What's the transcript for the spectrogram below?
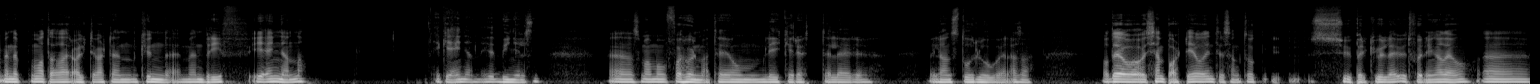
men det på en måte har alltid vært en kunde med en brief i enden, da. Ikke i enden, i begynnelsen. Uh, som jeg må forholde meg til om liker rødt eller vil ha en stor logo. Altså. Og det er jo kjempeartig og interessant og superkule utfordringer, det òg. Uh,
